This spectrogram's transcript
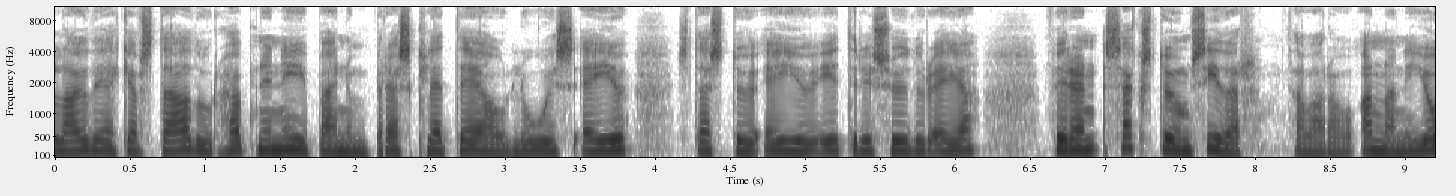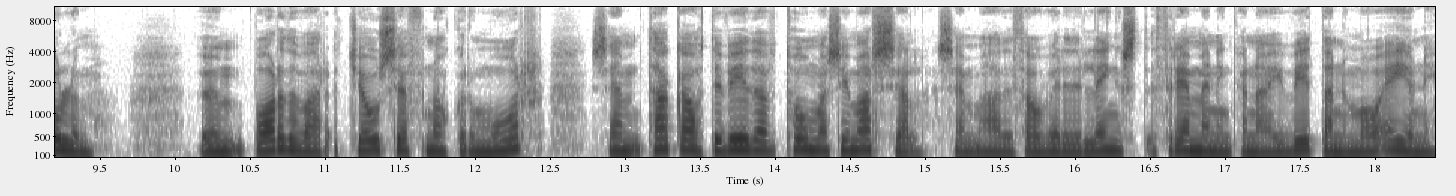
lagði ekki af stað úr höfninni í bænum Breskleti á Lewis eigu, stærstu eigu ytri söður eiga, fyrir en 60 síðar, það var á annan í jólum. Um borð var Joseph nokkur mór sem taka átti við af Tómasi Marshall sem hafi þá verið lengst þremenningana í vitanum á eigunni.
